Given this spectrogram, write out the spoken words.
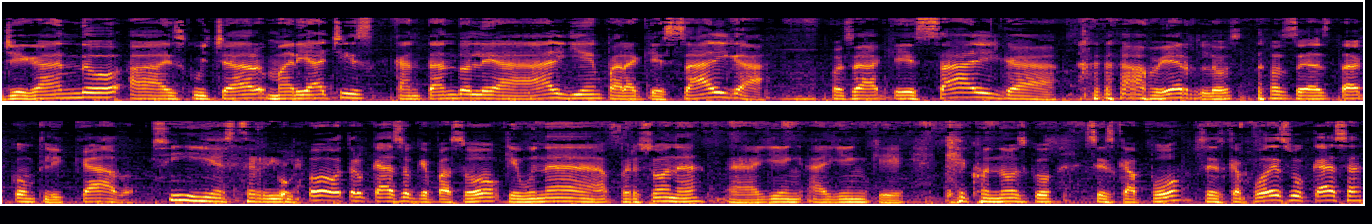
llegando a escuchar mariachis cantándole a alguien para que salga? O sea, que salga a verlos. O sea, está complicado. Sí, es terrible. O- Otro caso que pasó, que una persona, alguien, alguien que, que conozco, se escapó, se escapó de su casa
